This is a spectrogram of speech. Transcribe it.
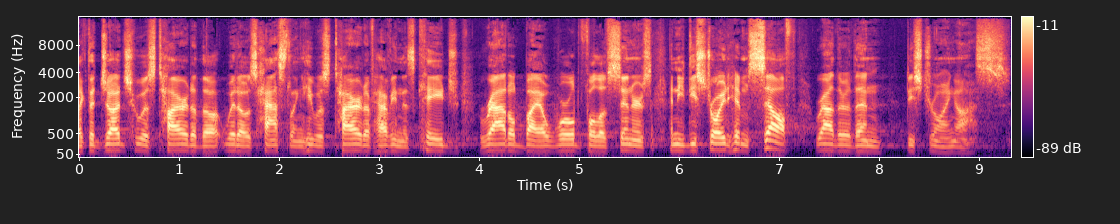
Like the judge who was tired of the widow's hassling, he was tired of having his cage rattled by a world full of sinners, and he destroyed himself rather than destroying us.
